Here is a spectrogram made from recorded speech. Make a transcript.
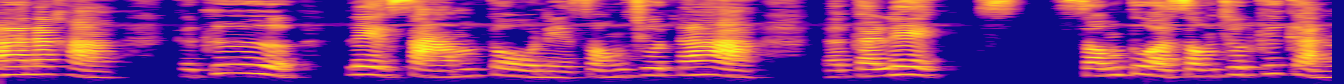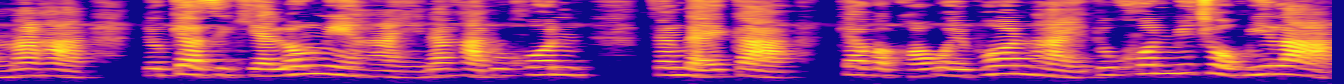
มากนะคะ ก็คือเลขสามโตเนี่ยสองชุดนะคะ แล้วก็เลข สองตัวสองชุดคือกันนะคะ เดี๋ยวแก้วสิเขียนลงนี่ให้นะคะ ทุกคนจังไดกะแก้วก็ขออวยพรให้ทุกคนมีโชคมีลาภ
